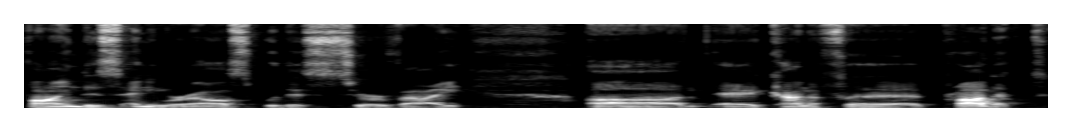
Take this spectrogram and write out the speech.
find this anywhere else with a survey uh, a kind of uh, product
